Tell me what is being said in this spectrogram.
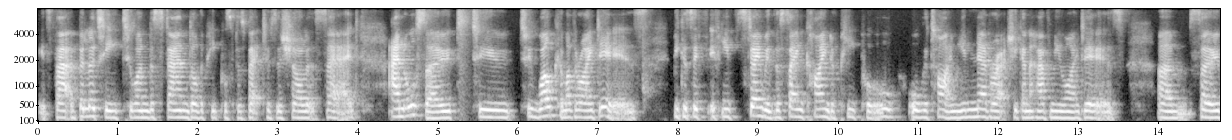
It's that ability to understand other people's perspectives as Charlotte said and also to to welcome other ideas because if, if you stay with the same kind of people all the time you're never actually going to have new ideas. Um, so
